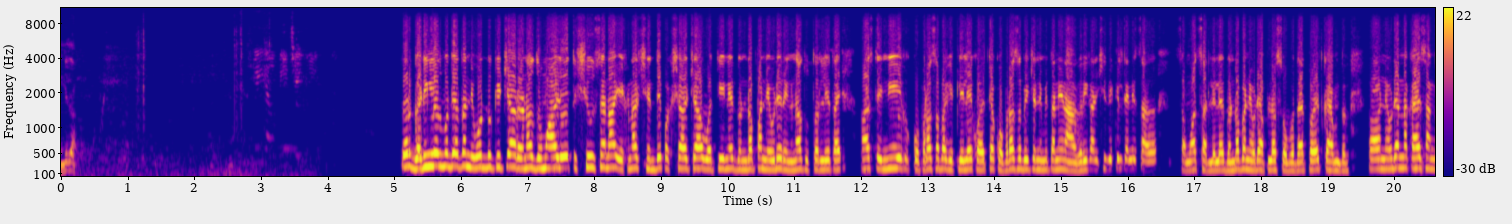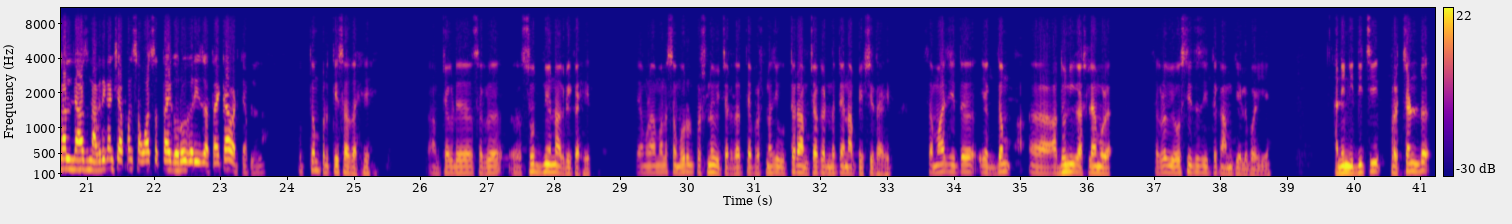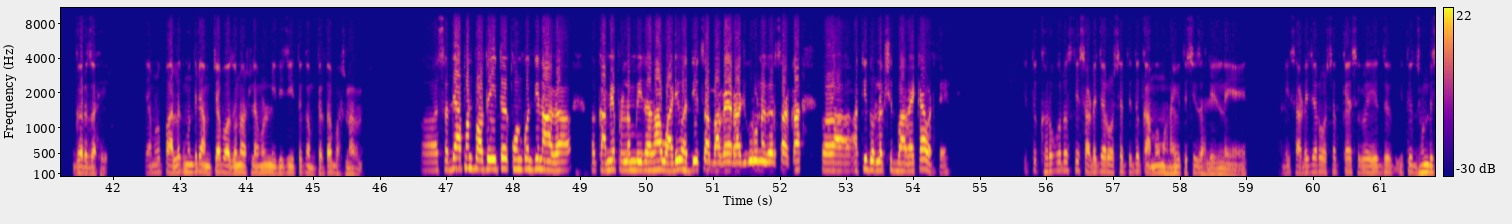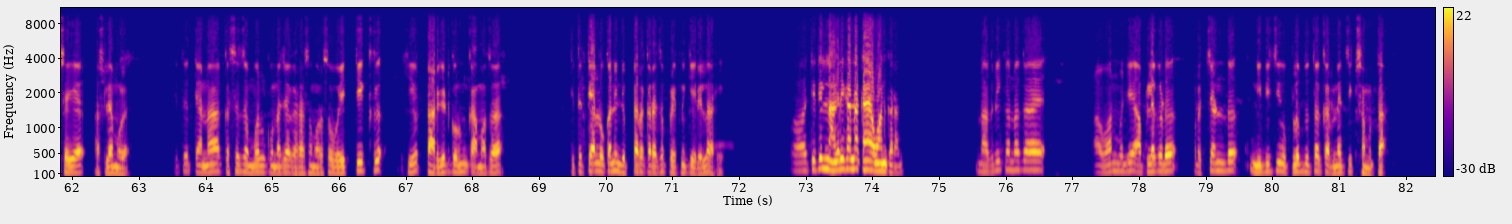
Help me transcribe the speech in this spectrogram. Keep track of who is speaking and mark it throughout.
Speaker 1: पंडिता.
Speaker 2: तर गडिंग्लजमध्ये आता निवडणुकीच्या रणधुमाळीत शिवसेना एकनाथ शिंदे पक्षाच्या वतीने दोंडाप्पा नेवडे रिंगणात उतरलेत आहे आज त्यांनी एक कोपरा सभा घेतलेली आहे. त्या कोपरा सभेच्या निमित्ताने नागरिकांशी देखील त्यांनी संवाद साधलेला आहे. दोंडाप्पा नेवडे आपल्यासोबत आहेत. परत काय म्हणतात? नेवड्यांना काय सांगाल? आज नागरिकांशी आपण संवाद साधताय घरोघरी जाताय. काय वाटते आपल्याला?
Speaker 3: उत्तम प्रतिसाद आहे. आमच्याकडे सगळं सुज्ञ नागरिक आहेत. त्यामुळे आम्हाला समोरून प्रश्न विचारतात. त्या प्रश्नाची उत्तर आमच्याकडनं त्यांना अपेक्षित आहेत. समाज इथं एकदम आधुनिक असल्यामुळं सगळं व्यवस्थितच इथं काम केलं पाहिजे. आणि निधीची प्रचंड गरज आहे. त्यामुळे पालकमंत्री आमच्या बाजूने असल्यामुळे निधीची इथं कमतरता भासणार नाही.
Speaker 2: सध्या आपण पाहतो इथं कोणकोणती नागा कामे प्रलंबित आहेत. हा वाडीव हद्दीचा भाग आहे. राजगुरुनगर सारखा अति दुर्लक्षित भाग आहे. काय वाटतंय?
Speaker 3: तिथं खरोखरच ते साडेचार वर्षात तिथं कामं म्हणावी तशी झालेली नाही आहेत. आणि साडेचार वर्षात काय सगळं हे जर इथं झुंडशाही असल्यामुळं तिथं त्यांना कसं जमल कोणाच्या घरासमोर असं वैयक्तिक हे टार्गेट करून कामाचा तिथं त्या लोकांनी निपटारा करायचा प्रयत्न केलेला आहे.
Speaker 2: तेथील नागरिकांना काय आवाहन कराल?
Speaker 3: नागरिकांना काय आव्हान म्हणजे आपल्याकडं प्रचंड निधीची उपलब्धता करण्याची क्षमता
